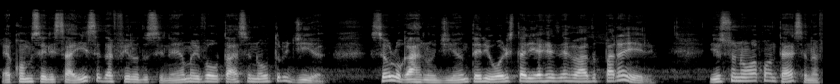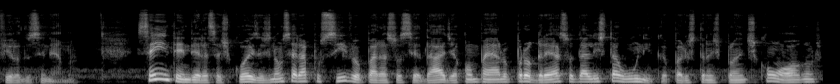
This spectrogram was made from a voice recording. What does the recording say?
É como se ele saísse da fila do cinema e voltasse no outro dia. Seu lugar no dia anterior estaria reservado para ele. Isso não acontece na fila do cinema. Sem entender essas coisas, não será possível para a sociedade acompanhar o progresso da lista única para os transplantes com órgãos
